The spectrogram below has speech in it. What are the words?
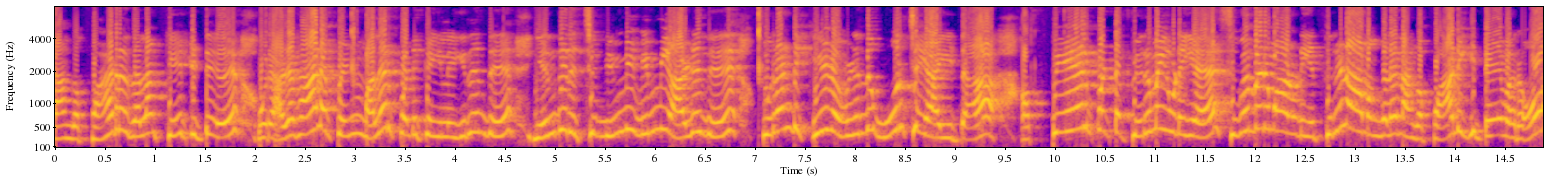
நாங்க பாடுறதெல்லாம் கேட்டுட்டு ஒரு அழகான பெண் மலர் படுக்கையில இருந்து எந்திரிச்சு விம்மி விம்மி அழுது புரண்டு கீழே விழுந்து மூர்ச்சை ஆயிட்டா அப்பேற்பட்ட பெருமையுடைய சிவபெருமானுடைய திருநாமங்களை நாங்க பாடிக்கிட்டே வரோம்.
